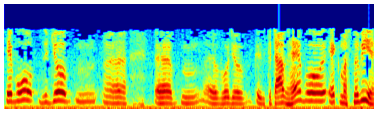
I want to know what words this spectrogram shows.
کہ وہ جو وہ جو کتاب ہے، وہ ایک مصنوعی ہے۔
